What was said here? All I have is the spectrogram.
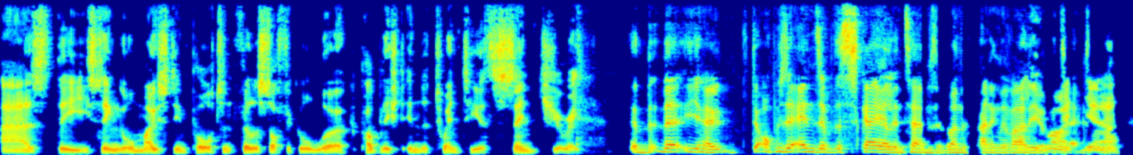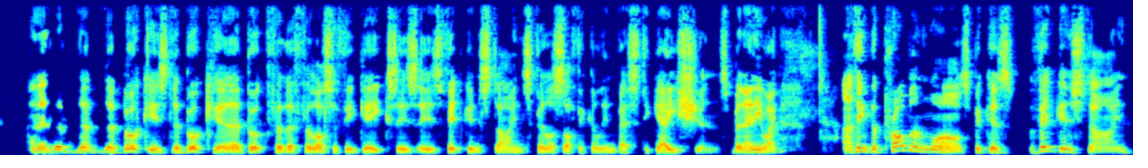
as the single most important philosophical work published in the 20th century. The, the you know the opposite ends of the scale in terms of understanding the value of right, text. yeah. And the, the, the book is the book uh, book for the philosophy geeks is is Wittgenstein's philosophical investigations. But anyway, I think the problem was because Wittgenstein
